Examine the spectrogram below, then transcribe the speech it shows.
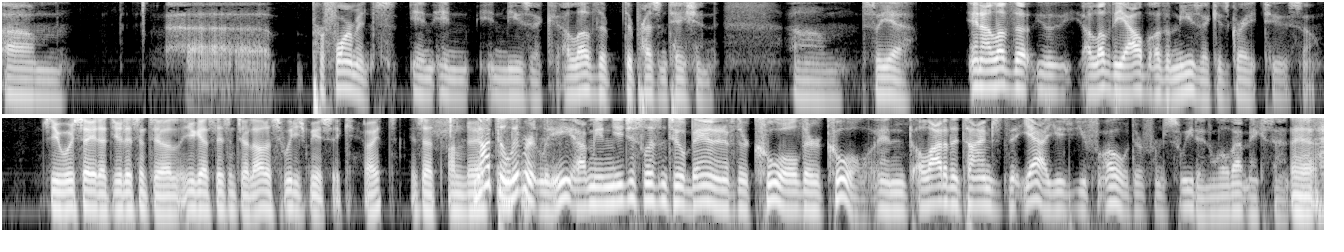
um, uh, performance in, in in music. I love the the presentation. Um, so yeah, and I love the I love the album. The music is great too. So. So you would say that you listen to, you guys listen to a lot of Swedish music, right? Is that under? Not deliberately. I mean, you just listen to a band, and if they're cool, they're cool. And a lot of the times, that yeah, you you oh, they're from Sweden. Well, that makes sense. Yeah.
